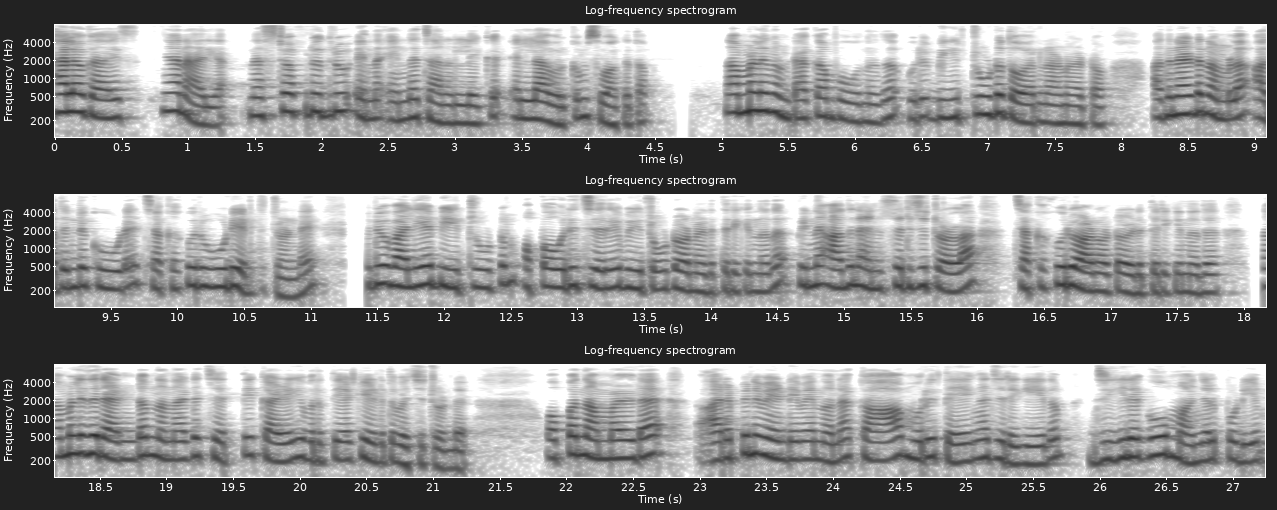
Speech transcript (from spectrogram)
ഹലോ ഗായ്സ് ഞാൻ ആര്യ. നെസ്റ്റ് ഓഫ് രുദ്രു എന്ന എന്റെ ചാനലിലേക്ക് എല്ലാവർക്കും സ്വാഗതം. നമ്മളിന്ന് ഉണ്ടാക്കാൻ പോകുന്നത് ഒരു ബീട്രൂട്ട് തോരനാണ് കേട്ടോ. അതിനായിട്ട് നമ്മൾ അതിന്റെ കൂടെ ചക്കക്കുരു കൂടി എടുത്തിട്ടുണ്ട്. ഒരു വലിയ ബീട്രൂട്ടും ഒപ്പം ഒരു ചെറിയ ബീട്രൂട്ടുമാണ് എടുത്തിരിക്കുന്നത്. പിന്നെ അതിനനുസരിച്ചിട്ടുള്ള ചക്കക്കുരു ആണ് കേട്ടോ എടുത്തിരിക്കുന്നത്. നമ്മളിത് രണ്ടും നന്നായിട്ട് ചെത്തി കഴുകി വൃത്തിയാക്കി എടുത്ത് വെച്ചിട്ടുണ്ട്. ഒപ്പം നമ്മളുടെ അരപ്പിന് വേണ്ടിയവയെന്ന് പറഞ്ഞാൽ കാ മുറി തേങ്ങ ചിരകിയതും ജീരകവും മഞ്ഞൾപ്പൊടിയും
